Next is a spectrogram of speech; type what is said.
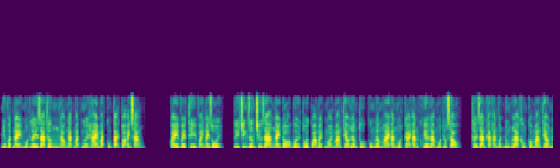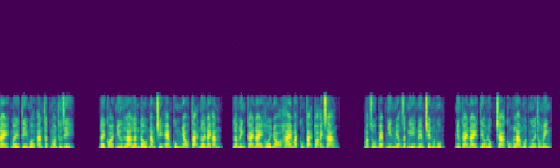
những vật này một lấy ra thơm ngào ngạt mặt người hai mắt cũng tại tỏa ánh sáng. Quay về thì vài ngày rồi, lý chính dương trừ ra ngày đó buổi tối quá mệt mỏi mang theo lâm tú cùng lâm mai ăn một cái ăn khuya làm một lúc sau, thời gian khác hắn vẫn đúng là không có mang theo này mấy tỷ bội ăn thật ngon thứ gì. Đây coi như là lần đầu năm chị em cùng nhau tại nơi này ăn, lâm linh cái này hồi nhỏ hai mắt cũng tại tỏa ánh sáng. Mặc dù bẹp nhìn miệng rất nghĩ nếm trên một ngụm, nhưng cái này tiểu lục trà cũng là một người thông minh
